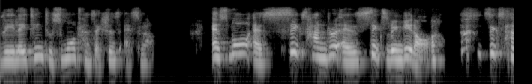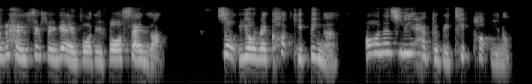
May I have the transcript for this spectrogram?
relating to small transactions as well. As small as 606 ringgit or oh. 606 ringgit and 44 cents. Uh. So your record keeping uh, honestly have to be tip top, you know.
